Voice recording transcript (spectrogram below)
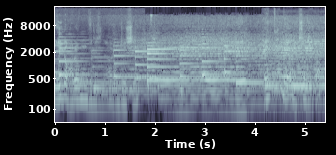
예의가 바른 분이시네요, 영준 씨. 애띠인데요, 목소리가?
